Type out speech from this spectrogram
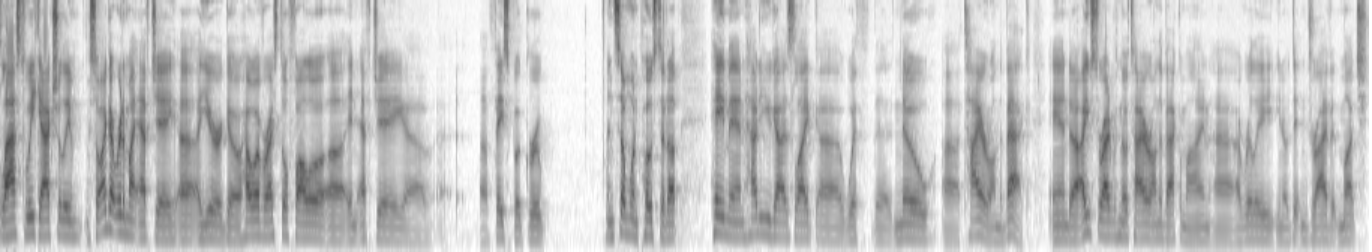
last week actually. So I got rid of my FJ uh, a year ago. However, I still follow uh, an FJ uh, Facebook group, and someone posted up hey man, how do you guys like uh, with the no uh, tire on the back? And uh, I used to ride with no tire on the back of mine. Uh, I really, you know, didn't drive it much.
